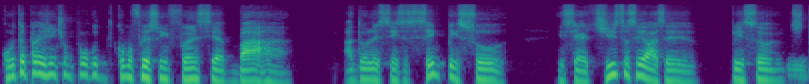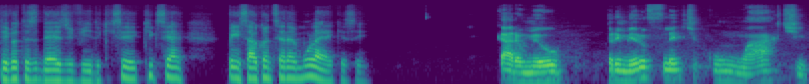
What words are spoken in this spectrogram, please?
Conta pra gente um pouco como foi a sua infância barra adolescência. Você sempre pensou em ser artista ou sei lá, você pensou, hum. teve outras ideias de vida? O que, que, você, que, que você pensava quando você era moleque, assim? Cara, o meu primeiro flerte com arte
